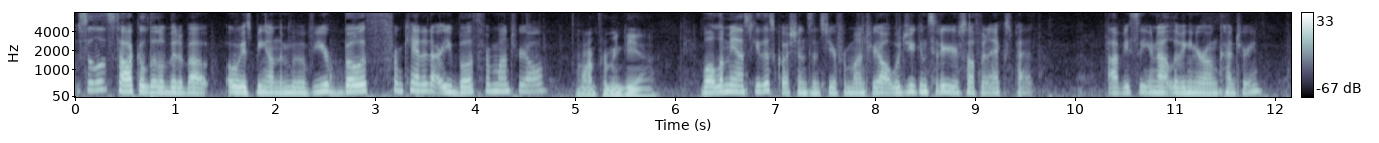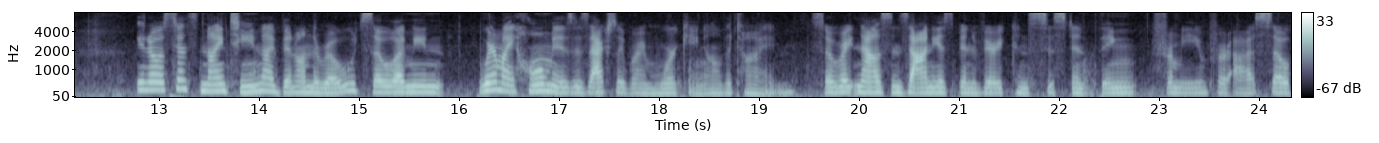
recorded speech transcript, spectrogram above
So let's talk a little bit about always being on the move. You're both from Canada. Are you both from Montreal? Oh, I'm from Indiana. Well, let me ask you this question since you're from Montreal. Would you consider yourself an expat? Obviously, you're not living in your own country. you know, since 19, I've been on the road. So I mean, where my home is is actually where I'm working all the time. So right now, Zinzanni has been a very consistent thing for me and for us. So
